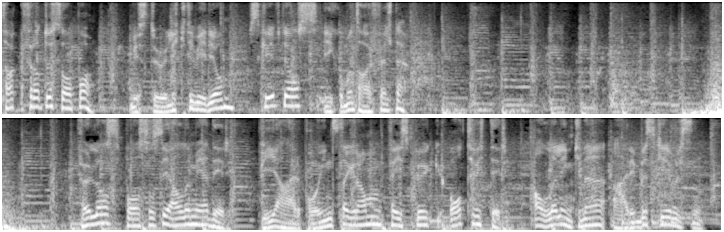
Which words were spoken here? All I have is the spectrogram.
Takk for at du så på. Hvis du likte videoen, skriv til oss i kommentarfeltet. Følg oss på sosiale medier. Vi er på Instagram, Facebook og Twitter. Alle linkene er i beskrivelsen.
